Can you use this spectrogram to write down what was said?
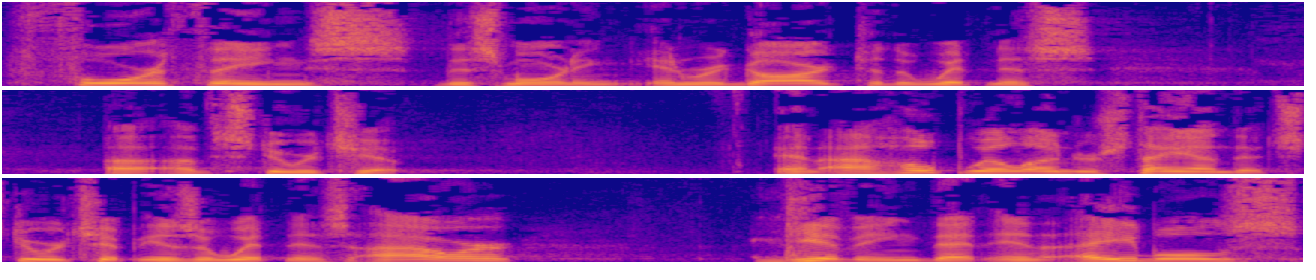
four things this morning in regard to the witness uh, of stewardship. And I hope we'll understand that stewardship is a witness. Our giving that enables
